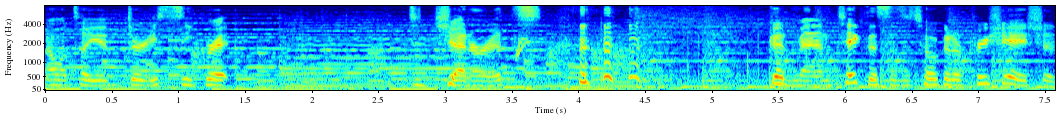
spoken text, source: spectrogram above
I won't tell you a dirty secret. Degenerates. Good man. Take this as a token of appreciation.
